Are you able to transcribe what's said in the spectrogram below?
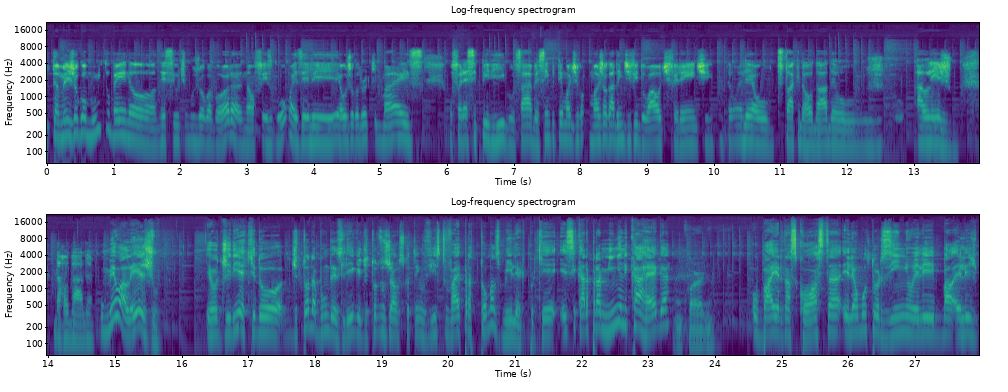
e... também jogou muito bem no, nesse último jogo agora. Não fez gol, mas ele é o jogador que mais oferece perigo, sabe? Sempre tem uma, uma jogada individual diferente. Então ele é o destaque da rodada, é o, alejo da rodada. O meu Alejo, eu diria que do, de toda a Bundesliga, de todos os jogos que eu tenho visto, vai pra Thomas Miller, porque esse cara, pra mim, ele carrega Concordo. o Bayern nas costas, ele é um motorzinho, ele, ele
